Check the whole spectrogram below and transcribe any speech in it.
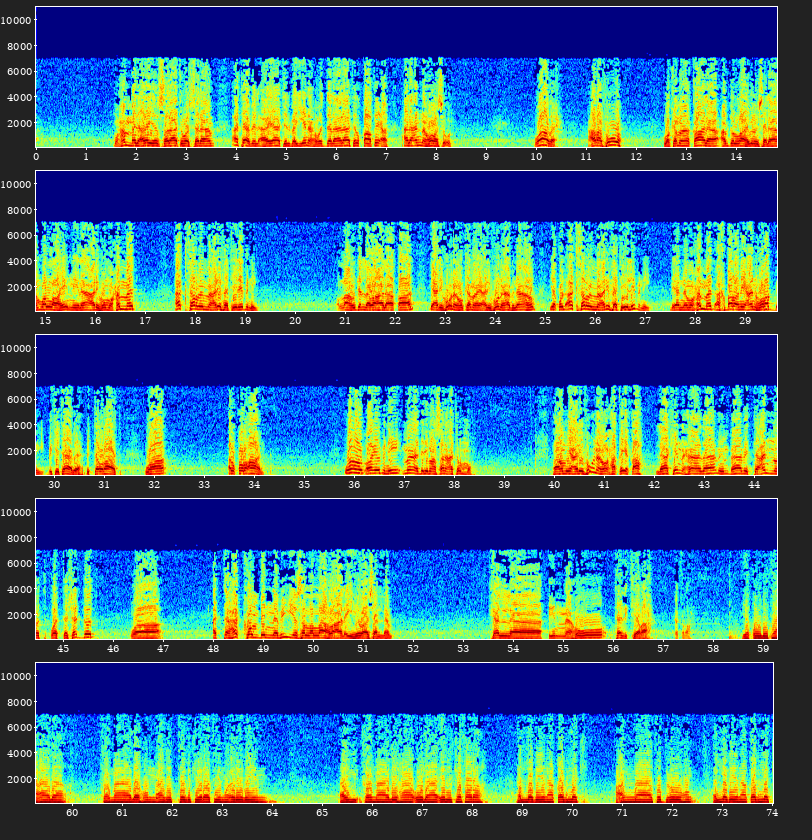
محمد عليه الصلاة والسلام أتى بالآيات البينة والدلالات القاطعة على أنه رسول. واضح. عرفوه. وكما قال عبد الله بن سلام والله إني لا أعرف محمد أكثر من معرفتي لابني. والله جل وعلا قال يعرفونه كما يعرفون أبناءهم. يقول أكثر من معرفتي لابني لأن محمد أخبرني عنه ربي بكتابه بالتوراة والقرآن. وابني ما أدري ما صنعت أمه. فهم يعرفونه حقيقة لكن هذا من باب التعنت والتشدد والتهكم بالنبي صلى الله عليه وسلم. كلا إنه تذكرة. اقرأ. يقول تعالى فما لهم عن التذكرة معرضين. أي فما لهؤلاء الكفرة الذين قبلك عما تدعوهم الذين قبلك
